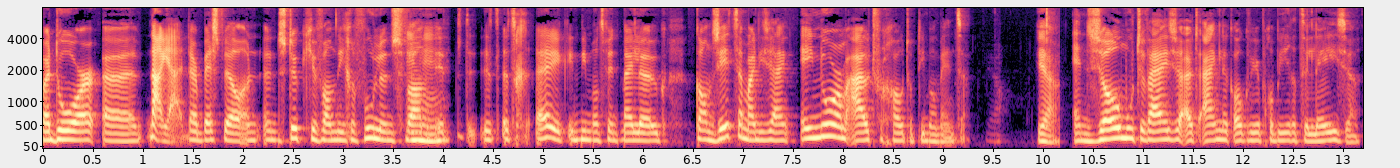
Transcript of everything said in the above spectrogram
Waardoor, eh, nou ja, daar best wel een, een stukje van die gevoelens van Mhm. het, het, het, hey, ik- niemand vindt mij leuk, kan zitten. Maar die zijn enorm uitvergroot op die momenten. ja. En zo moeten wij ze uiteindelijk ook weer proberen te lezen.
